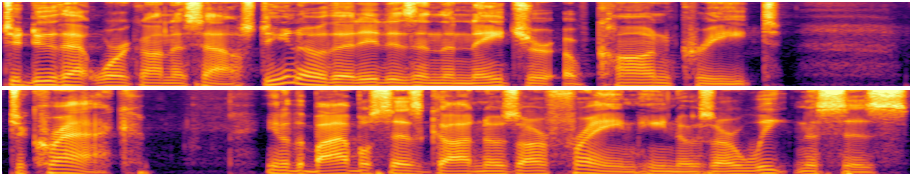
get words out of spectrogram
to do that work on his house. Do you know that it is in the nature of concrete to crack? You know, the Bible says God knows our frame, He knows our weaknesses.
